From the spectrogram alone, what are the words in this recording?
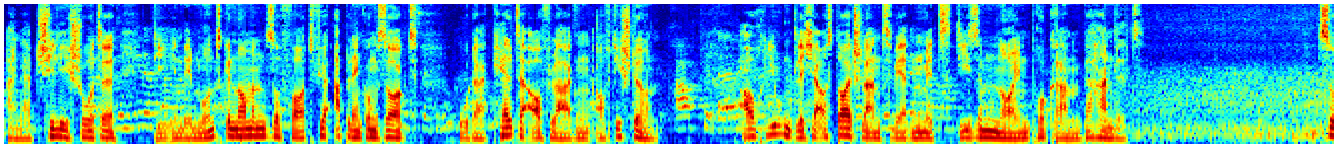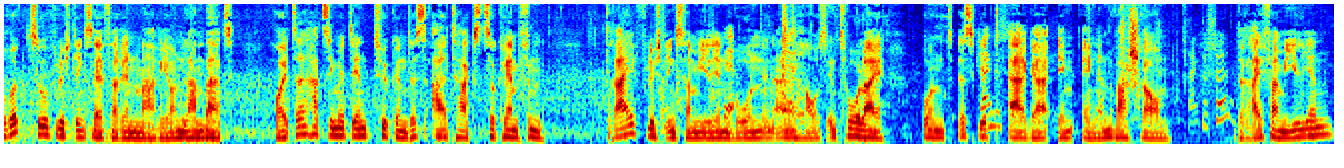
einer Chilischote, die in den Mund genommen sofort für Ablenkung sorgt, oder Kälteauflagen auf die Stirn. Auch Jugendliche aus Deutschland werden mit diesem neuen Programm behandelt. Zurück zu Flüchtlingshelferin Marion Lambert. Heute hat sie mit den Tücken des Alltags zu kämpfen. Drei Flüchtlingsfamilien wohnen in einem Haus in Tolai und es gibt Ärger im engen Waschraum. Drei Familien,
